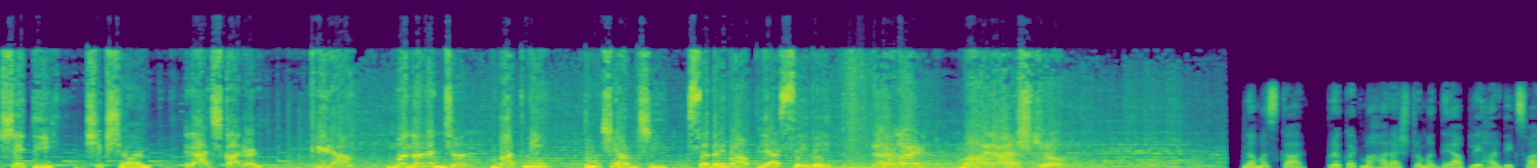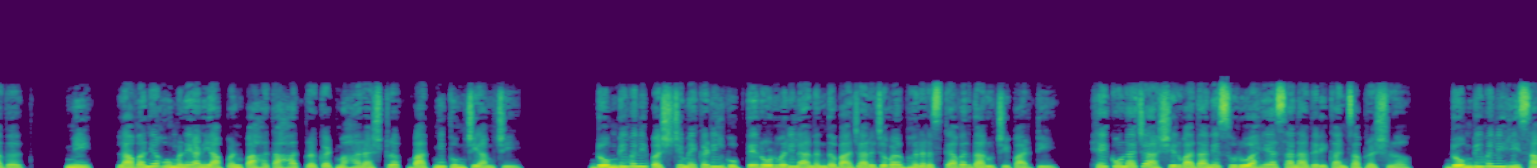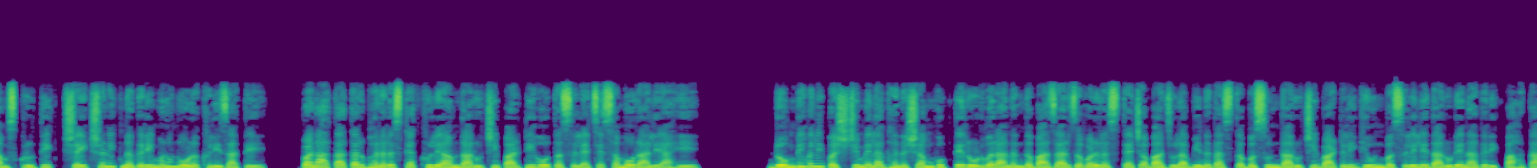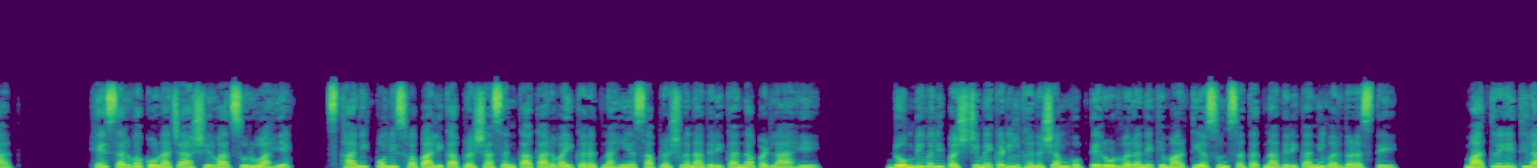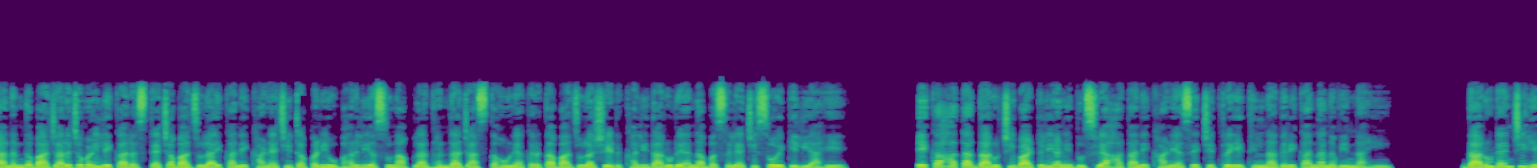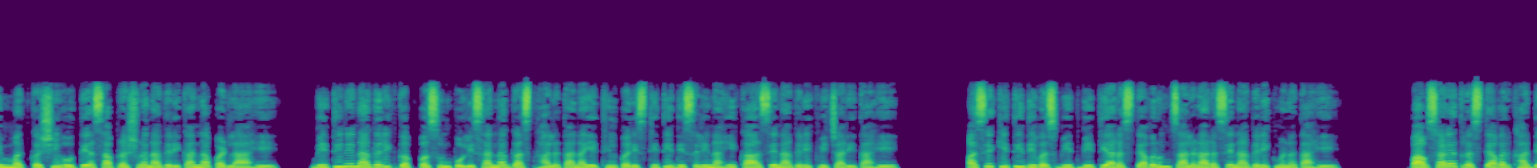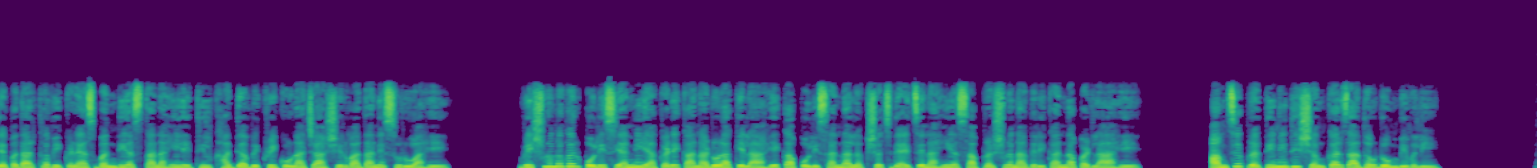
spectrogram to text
शेती शिक्षण राजकारण क्रीडा मनोरंजन. बातमी तुमची आमची. सदैव आपल्या सेवेत. महाराष्ट्र. नमस्कार. प्रकट महाराष्ट्रमध्ये आपले हार्दिक स्वागत. मी लावण्य हुमणे आणि आपण पाहत आहात प्रकट महाराष्ट्र. बातमी तुमची आमची. डोंबिवली पश्चिमेकडील गुप्ते रोडवरील आनंद बाजारजवळ भररस्त्यावर दारूची पार्टी. हे कोणाच्या आशीर्वादाने सुरू आहे असा नागरिकांचा प्रश्न. डोंबिवली ही सांस्कृतिक शैक्षणिक नगरी म्हणून ओळखली जाते. पण आता तर भररस्त्यात खुलेआम दारूची पार्टी होत असल्याचे समोर आले आहे. डोंबिवली पश्चिमेला घनश्याम गुप्ते रोडवर आनंद बाजार जवळ रस्त्याच्या बाजूला बिनदास्त बसून दारूची बाटली घेऊन बसलेले दारुडे नागरिक पाहतात. हे सर्व कोणाचा आशीर्वाद सुरू आहे? स्थानिक पोलीस व पालिका प्रशासन का कारवाई करत नाही असा प्रश्न नागरिकांना पडला आहे. डोंबिवली पश्चिमेकडील घनश्याम गुप्ते रोडवर अनेक इमारती असून सतत नागरिकांनी वर्दळ असते. मात्र येथील आनंद बाजारजवळील एका रस्त्याच्या बाजूला एकाने खाण्याची टपरी उभारली असून आपला धंदा जास्त होण्याकरता बाजूला शेडखाली दारुड्यांना बसल्याची सोय केली आहे. एका हातात दारूची बाटली आणि दुसऱ्या हाताने खाणे असे चित्र येथील नागरिकांना नवीन नाही. दारुड्यांची हिंमत कशी होते असा प्रश्न नागरिकांना पडला आहे. भीतीने नागरिक गप्प असून पोलिसांना गस्त घालताना येथील परिस्थिती दिसली नाही का असे नागरिक विचारित आहे. असे किती दिवस भीत भीत या रस्त्यावरून चालणार असे नागरिक म्हणत आहे. पावसाळ्यात रस्त्यावर खाद्यपदार्थ विकण्यास बंदी असतानाही येथील खाद्य विक्री कोणाच्या आशीर्वादाने सुरू आहे? विष्णुनगर पोलीस यांनी याकडे कानाडोळा केला आहे का? पोलिसांना लक्षच द्यायचे नाही असा प्रश्न नागरिकांना पडला आहे. आमचे प्रतिनिधी शंकर जाधव डोंबिवली.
